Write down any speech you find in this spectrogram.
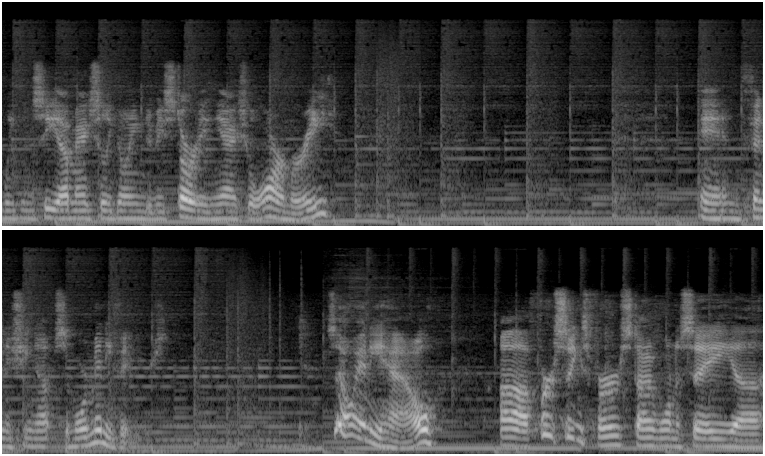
we can see I'm actually going to be starting the actual armory. And finishing up some more minifigures. So anyhow, uh, first things first, I want to say, uh,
